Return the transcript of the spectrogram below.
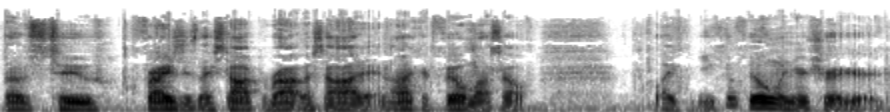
those two phrases, they stopped right beside it and I could feel myself. Like you can feel when you're triggered.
